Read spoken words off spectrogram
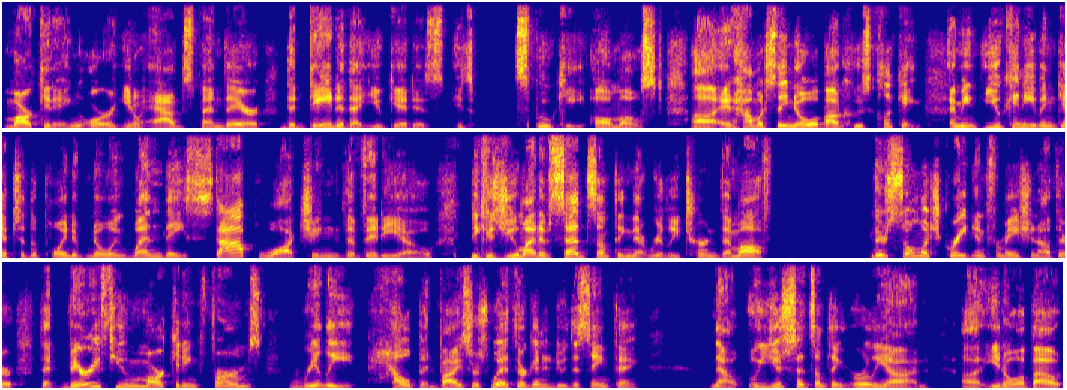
marketing or you know ad spend there the data that you get is it's spooky almost uh, and how much they know about who's clicking. I mean you can even get to the point of knowing when they stop watching the video because you might have said something that really turned them off. There's so much great information out there that very few marketing firms really help advisors with. They're going to do the same thing now, you said something early on, uh, you know, about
